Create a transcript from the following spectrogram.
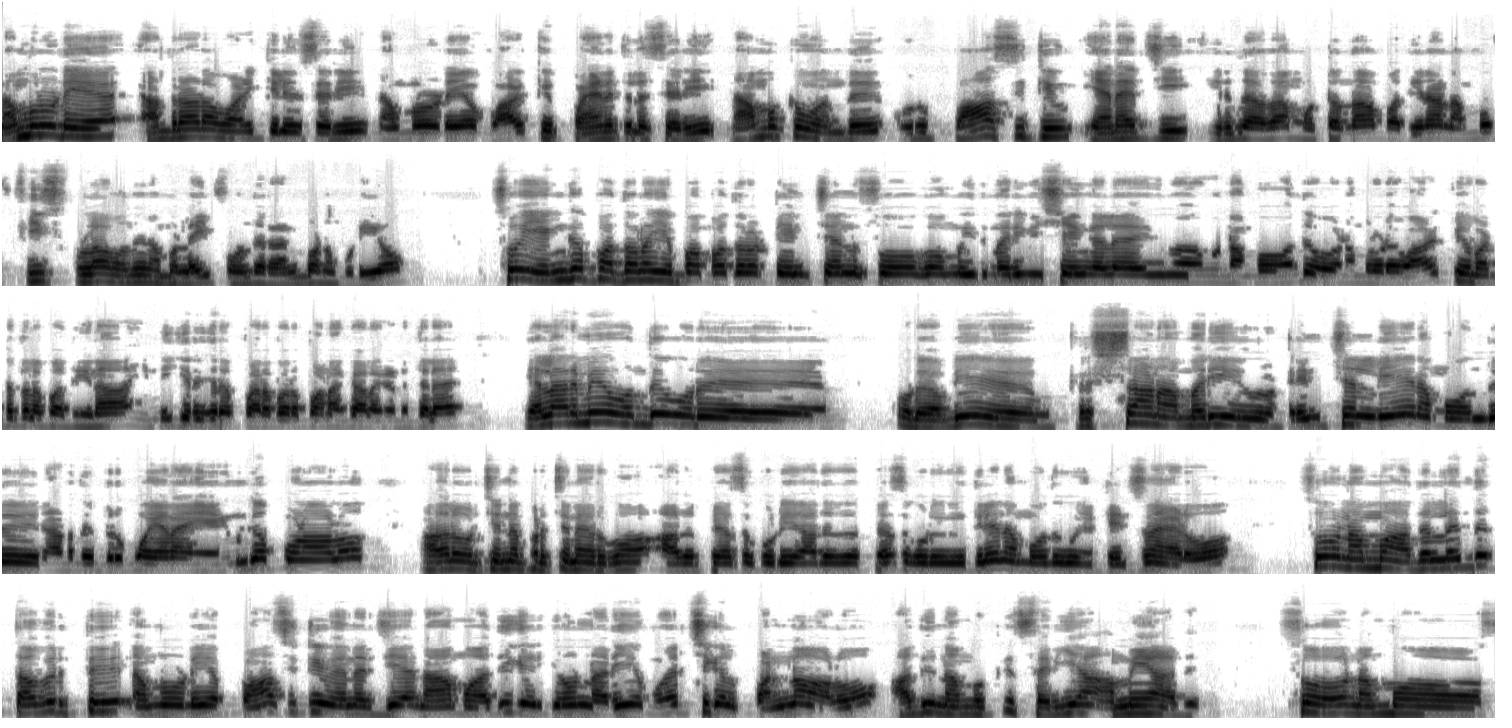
நம்மளுடைய அன்றாட வாழ்க்கையிலும் சரி நம்மளுடைய வாழ்க்கை பயணத்துல சரி நமக்கு வந்து ஒரு பாசிட்டிவ் எனர்ஜி இருந்தால் தான் மட்டும்தான் பார்த்தீங்கன்னா நம்ம பீஸ்ஃபுல்லாக வந்து நம்ம லைஃப் வந்து ரன் பண்ண முடியும். ஸோ எங்கே பார்த்தாலும் எப்போ பார்த்தாலும் டென்ஷன் சோகம் இது மாதிரி விஷயங்களை இது நம்ம வந்து நம்மளோட வாழ்க்கை வட்டத்தில் பார்த்தீங்கன்னா இன்னைக்கு இருக்கிற பரபரப்பான காலகட்டத்தில் எல்லாருமே வந்து ஒரு ஒரு அப்படியே ஃப்ரெஷ் ஆன மாதிரி ஒரு டென்ஷன்லயே நம்ம வந்து நடந்துட்டு இருப்போம். ஏன்னா எங்கே போனாலும் அதில் ஒரு சின்ன பிரச்சனை இருக்கும். அதை பேசக்கூடிய அதை பேசக்கூடிய விதத்துலேயே நம்ம வந்து கொஞ்சம் டென்ஷன் ஆகிடுவோம் ஸோ நம்ம அதிலேருந்து தவிர்த்து நம்மளுடைய பாசிட்டிவ் எனர்ஜியை நாம் அதிகரிக்கணும்னு நிறைய முயற்சிகள் பண்ணாலும் அது நமக்கு சரியாக அமையாது. ஸோ நம்ம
